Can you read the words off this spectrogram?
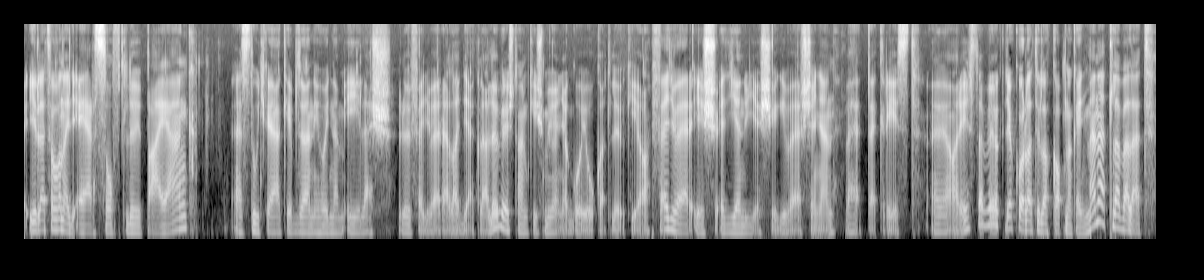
illetve van egy airsoft lőpályánk, ezt úgy kell elképzelni, hogy nem éles lőfegyverrel adják le a lövést, hanem kis műanyag golyókat lő ki a fegyver, és egy ilyen ügyességi versenyen vehettek részt a résztvevők. Gyakorlatilag kapnak egy menetlevelet,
